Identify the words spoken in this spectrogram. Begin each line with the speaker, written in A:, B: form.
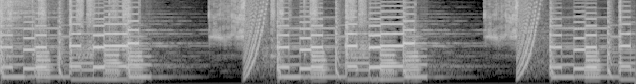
A: Thank you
